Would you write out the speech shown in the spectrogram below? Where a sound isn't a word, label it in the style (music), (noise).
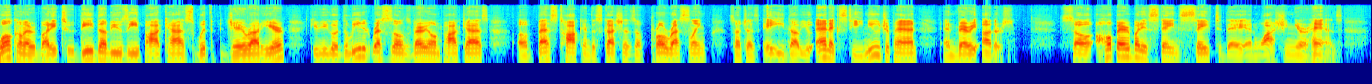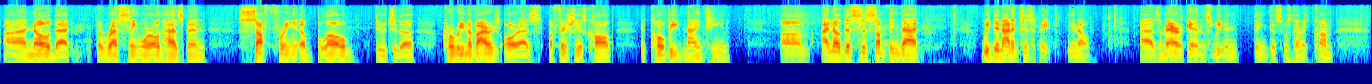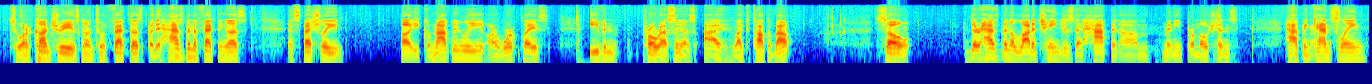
Welcome everybody to DWZ Podcast with J Rod here, giving you a deleted WrestleZone's very own podcast of best talk and discussions of pro wrestling, such as AEW, NXT, New Japan, and very others. So I hope everybody is staying safe today and washing your hands. I know that the wrestling world has been suffering a blow due to the coronavirus, or as officially is called, the COVID 19. Um, I know this is something that we did not anticipate. You know, as Americans, we didn't think this was going to come to our country, it's going to affect us, but it has been affecting us, especially uh, economically, our workplace, even pro wrestling, as I like to talk about. So, there has been a lot of changes that happen. Um, many promotions have been canceling,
